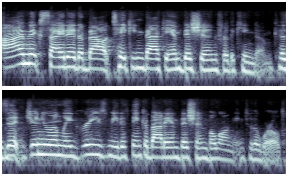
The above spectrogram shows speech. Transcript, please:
I'm excited about taking back ambition for the kingdom because it genuinely grieves me to think about ambition belonging to the world.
